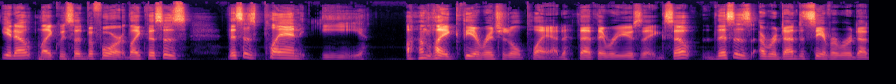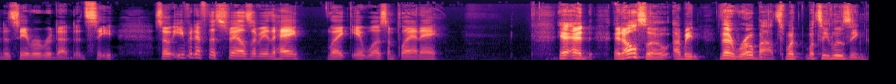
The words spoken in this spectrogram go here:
you know, like we said before, like this is this is Plan E, unlike the original plan that they were using. So this is a redundancy of a redundancy of a redundancy. So even if this fails, I mean, hey, like it wasn't Plan A. Yeah, and and also, I mean, they're robots. What what's he losing?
